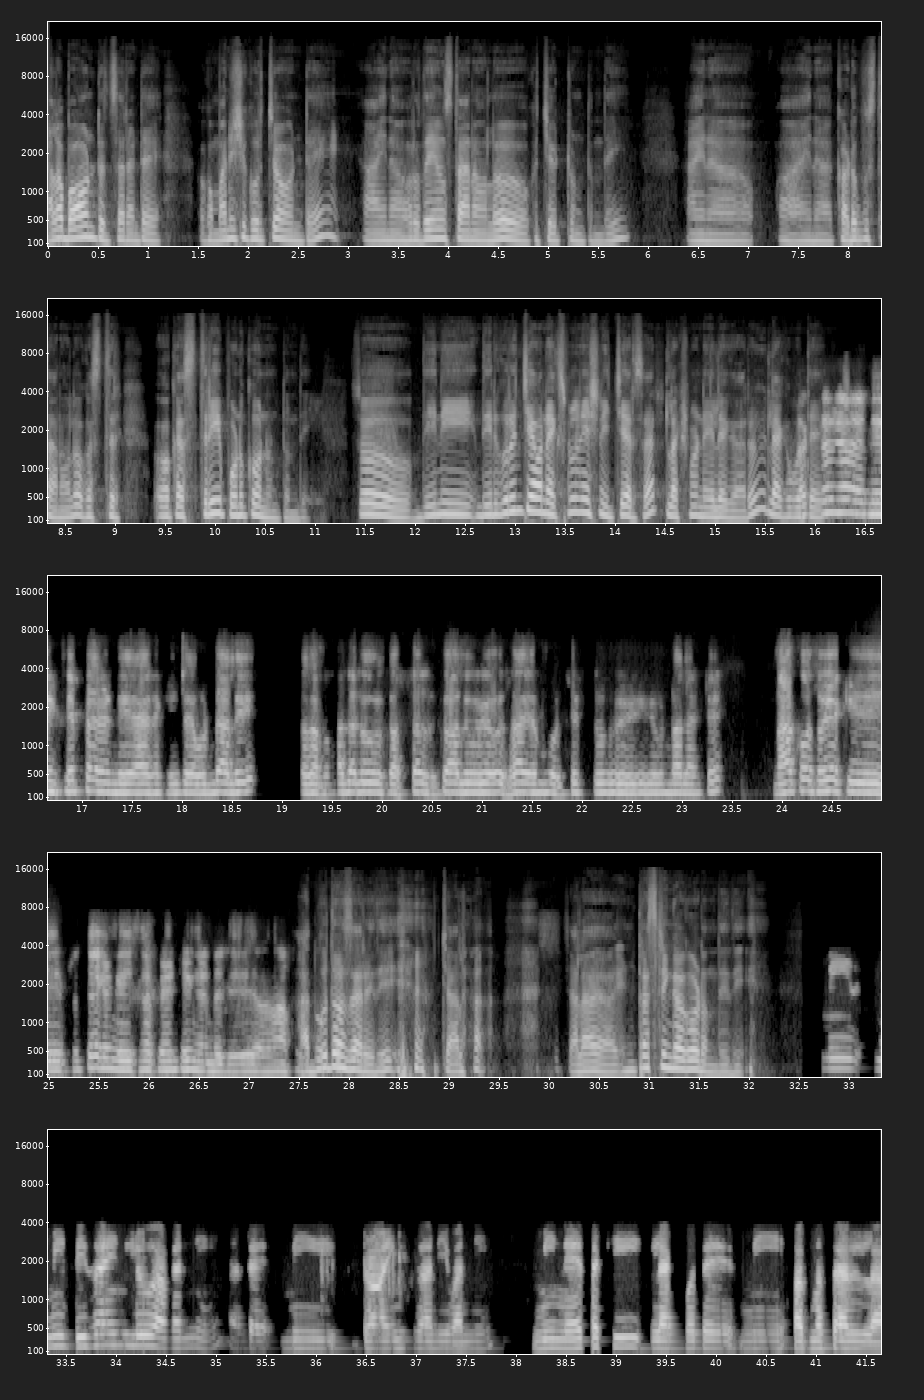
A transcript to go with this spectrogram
చాలా బాగుంటుంది సార్. అంటే ఒక మనిషి కూర్చో ఉంటే ఆయన హృదయం స్థానంలో ఒక చెట్టు ఉంటుంది. ఆయన ఆయన కడుపు స్థానంలో ఒక స్త్రీ ఒక స్త్రీ పడుకొని ఉంటుంది. సో దీని దీని గురించి ఏమైనా ఎక్స్ప్లెనేషన్ ఇచ్చారు సార్? లక్ష్మణ్ నేలే గారు? లేకపోతే చెప్పానండి ఆయనకి ఇట్లా ఉండాలి. బాధలు కష్ట సుఖాలు వ్యవసాయం చెట్టు ఇవి ఉండాలంటే నా కోసమే ప్రత్యేకంగా వేసిన పెయింటింగ్ అండి ఇది. అద్భుతం సార్ ఇది. చాలా చాలా ఇంట్రెస్టింగ్గా కూడా ఉంది ఇది. మీ మీ డిజైన్లు అవన్నీ అంటే మీ డ్రాయింగ్స్ కానీ ఇవన్నీ మీ నేతకి లేకపోతే మీ పద్మశాల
